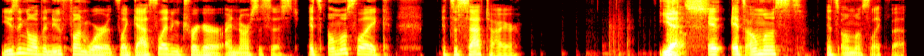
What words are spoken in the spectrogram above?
using all the new fun words like gaslighting, trigger, and narcissist. It's almost like it's a satire. Yes. It it's almost it's almost like that.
